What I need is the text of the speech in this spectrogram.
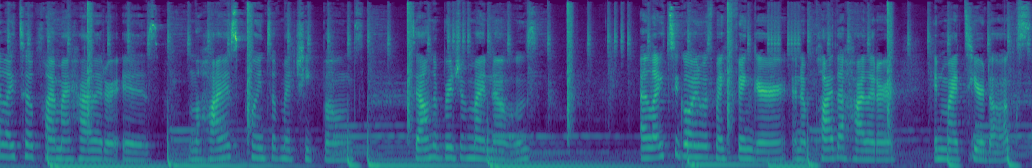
I like to apply my highlighter is on the highest points of my cheekbones, down the bridge of my nose. I like to go in with my finger and apply the highlighter in my tear ducts.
